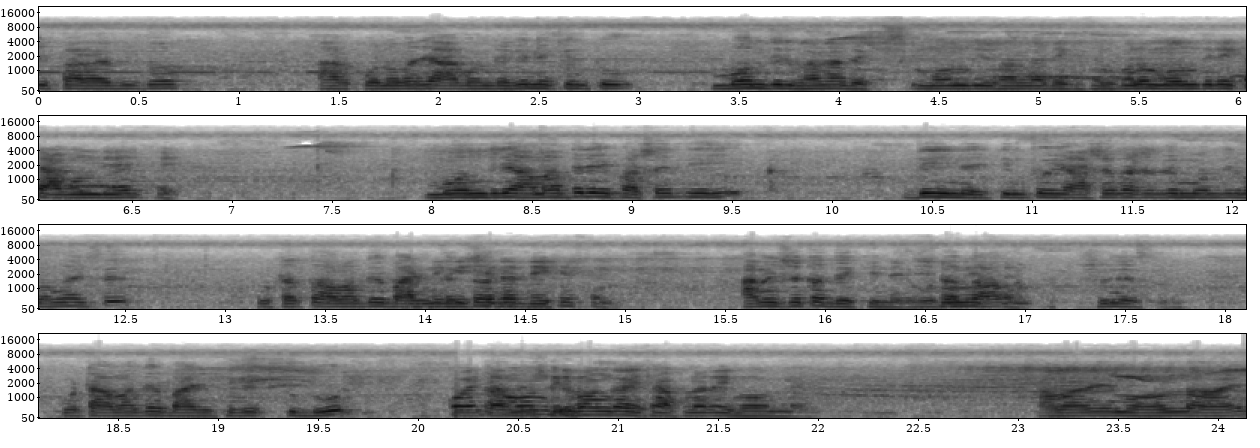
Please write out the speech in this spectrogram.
এই পাড়ার ভিতর আর কোনো বাড়ি আগুন দেখিনি কিন্তু মন্দির ভাঙা দেখছি। মন্দির ভাঙা দেখেছেন। কোনো মন্দিরে কি আগুন দেওয়া হয়েছে? মন্দিরে আমাদের এই পাশে দিই দিই নেই কিন্তু ওই আশেপাশে যে মন্দির ভাঙাইছে ওটা তো আমাদের বাড়ি থেকে সেটা দেখেছেন? আমি সেটা দেখিনি ওটা তো শুনেছি। ওটা আমাদের বাড়ি থেকে একটু দূর। কয়টা মন্দির ভাঙ্গা হয়েছে আপনার এই মহল্লায়? আমার এই মহল্লায়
